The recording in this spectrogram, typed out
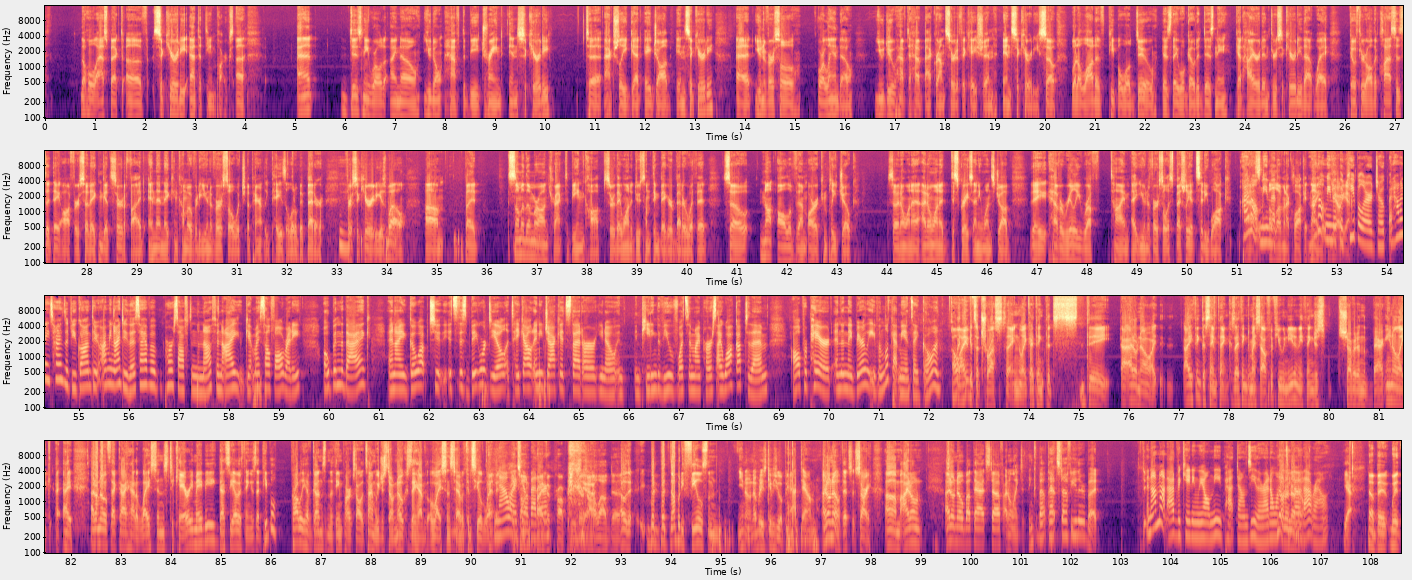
the whole aspect of security at the theme parks. Uh, at Disney World, I know you don't have to be trained in security to actually get a job in security. At Universal Orlando, you do have to have background certification in security. So, what a lot of people will do is they will go to Disney, get hired in through security that way, go through all the classes that they offer so they can get certified, and then they can come over to Universal, which apparently pays a little bit better for security as well. Um, but some of them are on track to being cops or they want to do something bigger, better with it. So not all of them are a complete joke. So I don't want to I don't want to disgrace anyone's job. They have a really rough time at Universal, especially at City Walk. I don't past mean that- eleven o'clock at night. I don't mean Yeah, that the oh, yeah. people are a joke, but how many times have you gone through? I mean, I do this. I have a purse often enough, and I get myself all ready, open the bag, and I go up to. It's this big ordeal. I take out any jackets that are, you know, Im- impeding the view of what's in my purse. I walk up to them, all prepared, and then they barely even look at me and say, "Go on." oh, I think it's a trust thing. Like I think that's the I I don't know. I I think the same thing because I think to myself, if you need anything, just shove it in the back. You know, like I, I I don't know if that guy had a license to carry. Maybe that's the other thing is that people probably have guns in the theme parks all the time. We just don't know because they have a license to have a concealed weapon. Now I it's feel on better. private property. They're Yeah. not allowed to. Oh, they're- but but nobody feels them. You know, nobody gives you a pat down. I don't know. That's sorry. Um, I don't. I don't know about that stuff. I don't like to think about that stuff either. But And I'm not advocating we all need pat downs either. I don't want No, no, to no, go no. that route. yeah, No, but with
